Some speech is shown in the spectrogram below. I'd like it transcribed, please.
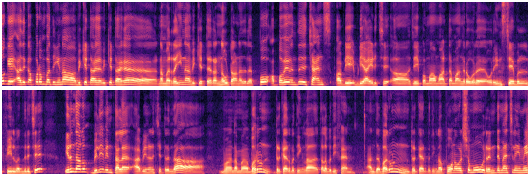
ஓகே அதுக்கப்புறம் பார்த்தீங்கன்னா விக்கெட்டாக விக்கெட்டாக நம்ம ரெய்னா விக்கெட்டு ரன் அவுட் ஆனதில் இப்போ அப்போவே வந்து சான்ஸ் அப்படியே இப்படி ஆயிடுச்சு. ஜெயிப்போமா மாட்டோமாங்கிற ஒரு ஒரு இன்ஸ்டேபிள் ஃபீல் வந்துடுச்சு இருந்தாலும் பிலீவ் இன் தலை அப்படின்னு நினச்சிட்டு இருந்தால் நம்ம வருண் இருக்கார் பார்த்தீங்களா தளபதி ஃபேன் அந்த வருண் இருக்கார் பார்த்தீங்களா போன வருஷமும் ரெண்டு மேட்ச்லேயுமே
